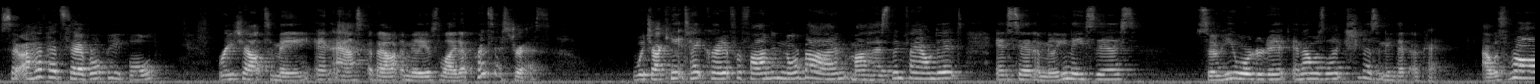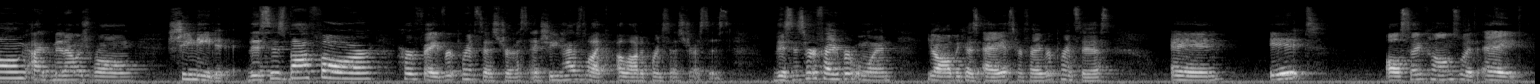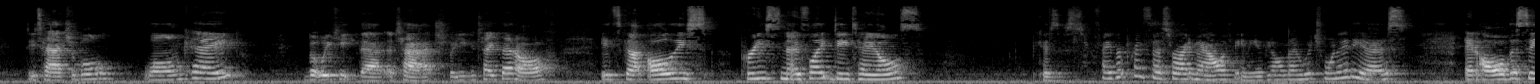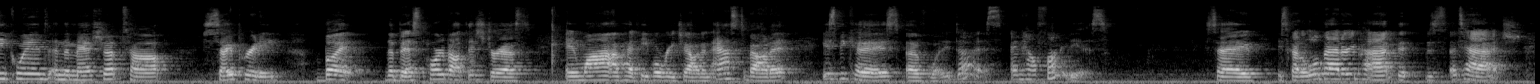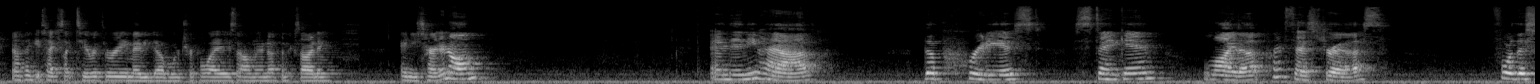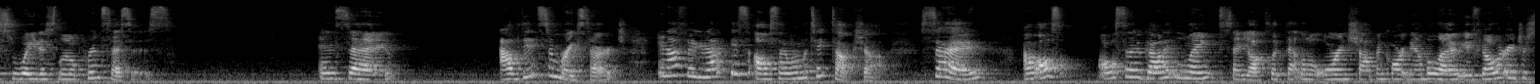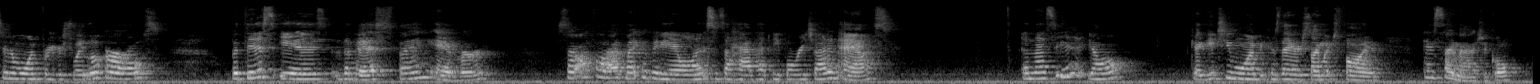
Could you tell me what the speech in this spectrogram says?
So I have had several people reach out to me and ask about Amelia's light up princess dress, which I can't take credit for finding nor buying. My husband found it and said, Amelia needs this. So he ordered it and I was like, she doesn't need that. Okay, I was wrong. I admit I was wrong. She needed it. This is by far her favorite princess dress and she has like a lot of princess dresses. This is her favorite one, y'all, because A, it's her favorite princess and it also comes with a detachable long cape, but we keep that attached, but you can take that off. It's got all these pretty snowflake details because this is her favorite princess right now, if any of y'all know which one it is. And all the sequins and the mesh up top, so pretty. But the best part about this dress and why I've had people reach out and asked about it is because of what it does and how fun it is. So it's got a little battery pack that is attached. And I think it takes like two or three, maybe double or triple A's. I don't know, nothing exciting. And you turn it on. And then you have the prettiest stinking light up princess dress for the sweetest little princesses. And so I did some research and I figured out it's also on the TikTok shop. So I also also got it linked, so y'all click that little orange shopping cart down below if y'all are interested in one for your sweet little girls. But this is the best thing ever. So I thought I'd make a video on it since I have had people reach out and ask. And that's it, y'all. Go get you one because they are so much fun and so magical.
